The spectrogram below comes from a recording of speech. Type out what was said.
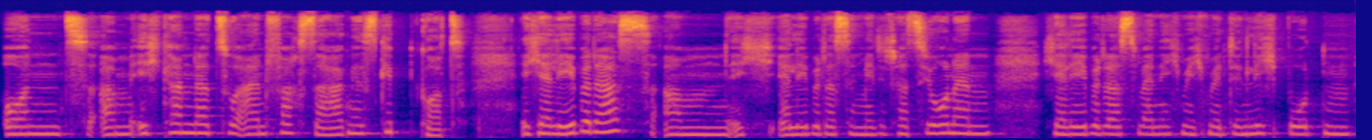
Und ähm, ich kann dazu einfach sagen, es gibt Gott. Ich erlebe das. Ähm, ich erlebe das in Meditationen. Ich erlebe das, wenn ich mich mit den Lichtboten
